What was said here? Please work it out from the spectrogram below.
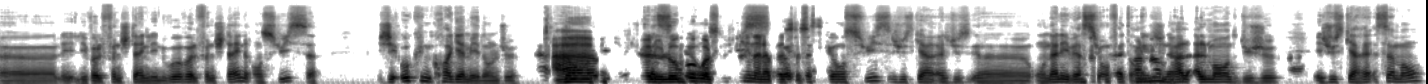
heu, les les Wolfenstein, les nouveaux Wolfenstein en Suisse, j'ai aucune croix gammée dans le jeu. Ah Dans oui, tu as le logo Wolfenstein à la place, ouais, parce qu'en Suisse, jusqu'à jus heu, on a les versions, en fait, en règle allemande. générale, du jeu et jusqu'à récemment,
